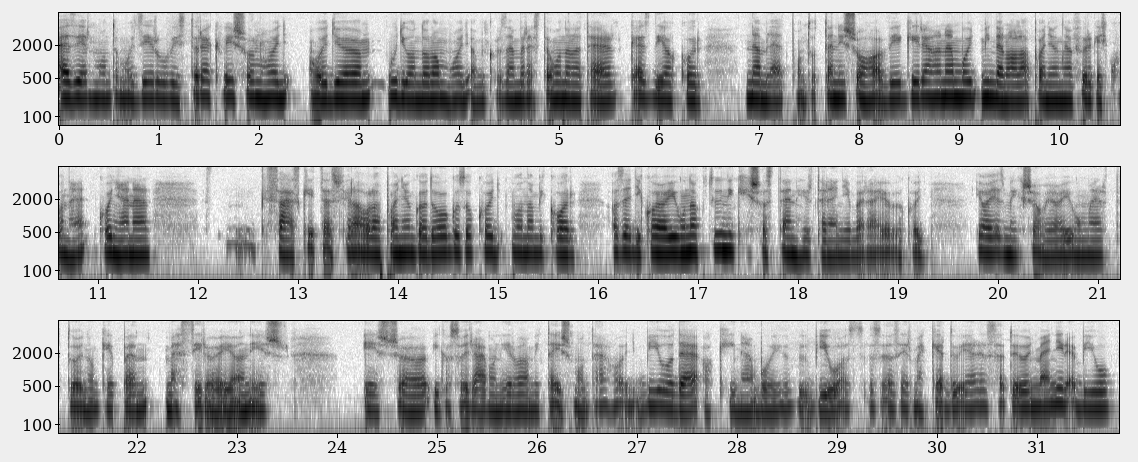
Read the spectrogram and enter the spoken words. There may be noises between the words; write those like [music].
ezért mondtam, hogy zero waste törekvés van, hogy, hogy úgy gondolom, hogy amikor az ember ezt a vonalat elkezdi, akkor nem lehet pontot tenni soha a végére, hanem hogy minden alapanyagnál, főleg egy konyhánál 100-200 féle alapanyaggal dolgozok, hogy van, amikor az egyik olyan jónak tűnik, és aztán hirtelenjében rájövök, hogy jaj, ez mégsem olyan jó, mert tulajdonképpen messziről jön, és, és uh, igaz, hogy rá van írva, amit te is mondtál, hogy bio, de a Kínából jövő bio, az, az azért megkérdőjelezhető, hogy mennyire bio.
